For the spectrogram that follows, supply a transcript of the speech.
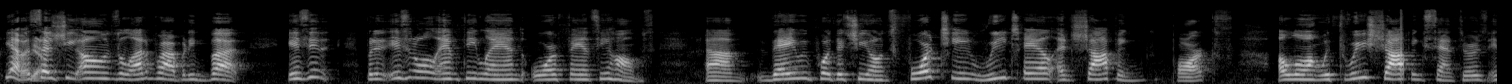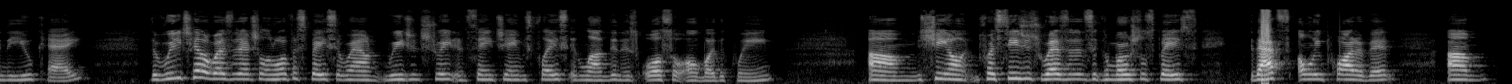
yeah, it yeah. says she owns a lot of property, but isn't but it isn't all empty land or fancy homes. Um, they report that she owns 14 retail and shopping parks along with three shopping centres in the UK. The retail, residential, and office space around Regent Street and St. James Place in London is also owned by the Queen. Um, she owns prestigious residence and commercial space. That's only part of it. Um,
